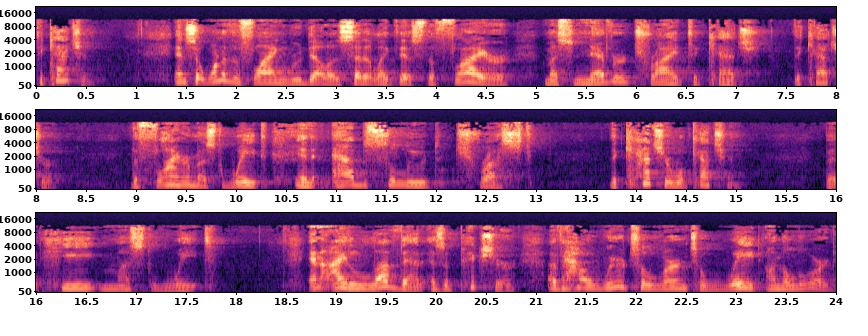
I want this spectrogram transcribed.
to catch him. And so one of the flying Rudellas said it like this The flyer must never try to catch the catcher. The flyer must wait in absolute trust. The catcher will catch him, but he must wait. And I love that as a picture of how we're to learn to wait on the Lord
